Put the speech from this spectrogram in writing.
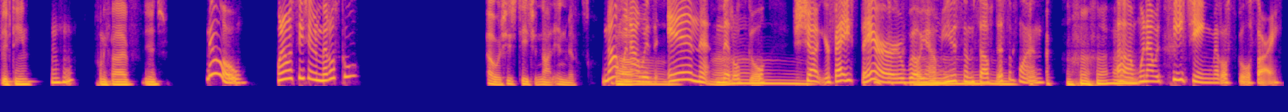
15, Mhm. 25 ish. No. When I was teaching in middle school? Oh, she's teaching, not in middle school. Not when I was Oh. in middle school. Shut your face there, William. Use some self discipline. Um, when I was teaching middle school, sorry,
